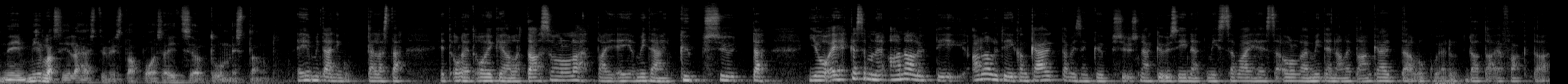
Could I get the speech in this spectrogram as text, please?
Niin millaisia lähestymistapoja sä itse olet tunnistanut? Ei ole mitään niin tällaista, että olet oikealla tasolla tai ei ole mitään kypsyyttä Joo, ehkä semmoinen analyti- analytiikan käyttämisen kypsyys näkyy siinä, että missä vaiheessa ollaan ja miten aletaan käyttää lukuja, dataa ja faktaa.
